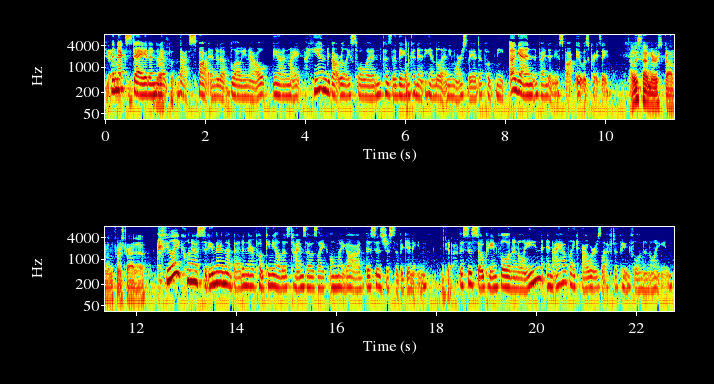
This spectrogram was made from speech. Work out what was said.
Yeah, the next day it ended rough. up that spot ended up blowing out and my hand got really swollen because the vein couldn't handle it anymore so they had to poke me again and find a new spot it was crazy At least that nurse got it on the first try, though. i feel like when i was sitting there in that bed and they were poking me all those times i was like oh my god this is just the beginning Yeah, this is so painful and annoying and i have like hours left of painful and annoying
